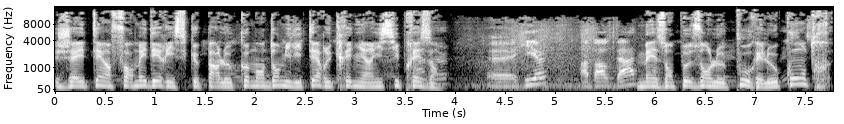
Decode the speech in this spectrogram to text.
J'ai été informé des risques par le commandant militaire ukrainien ici présent. Mais en pesant le pour et le contre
